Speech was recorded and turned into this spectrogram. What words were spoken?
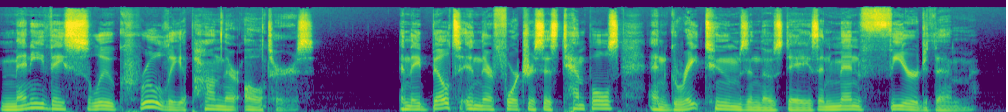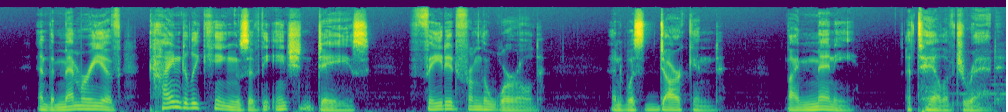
many they slew cruelly upon their altars. And they built in their fortresses temples and great tombs in those days, and men feared them. And the memory of kindly kings of the ancient days faded from the world and was darkened by many a tale of dread.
